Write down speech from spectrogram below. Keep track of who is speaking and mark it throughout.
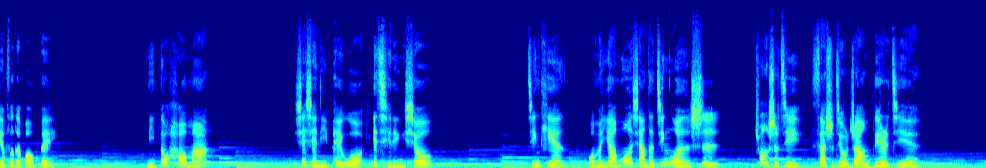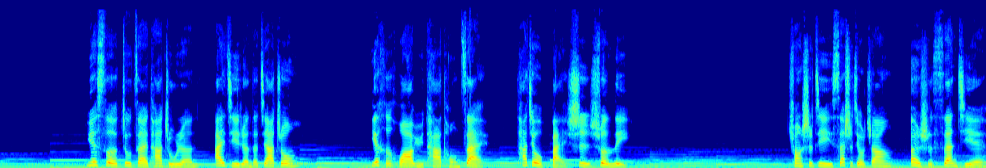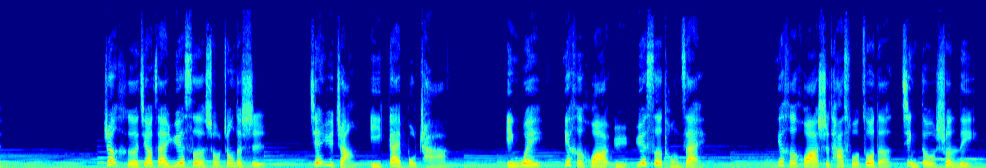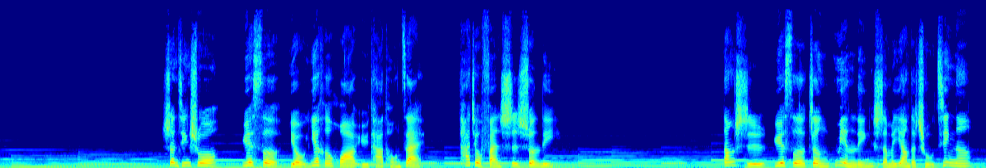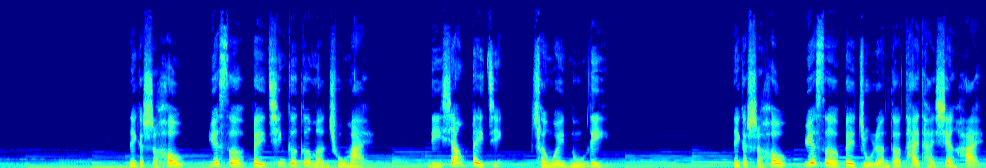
Speaker 1: 天赋的宝贝，你都好吗？谢谢你陪我一起灵修。今天我们要默想的经文是《创世纪》三十九章第二节。约瑟住在他主人埃及人的家中，耶和华与他同在，他就百事顺利。《创世纪》三十九章二十三节。任何交在约瑟手中的事，监狱长一概不查，因为耶和华与约瑟同在，耶和华使他所做的尽都顺利。圣经说，约瑟有耶和华与他同在，他就凡事顺利。当时约瑟正面临什么样的处境呢？那个时候，约瑟被亲哥哥们出卖，离乡背井，成为奴隶。那个时候，约瑟被主人的太太陷害，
